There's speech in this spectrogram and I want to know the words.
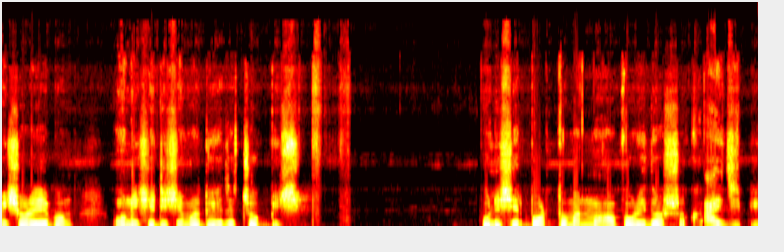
মিশরে এবং উনিশে ডিসেম্বর দুই হাজার চব্বিশ। পুলিশের বর্তমান মহাপরিদর্শক আইজিপি,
